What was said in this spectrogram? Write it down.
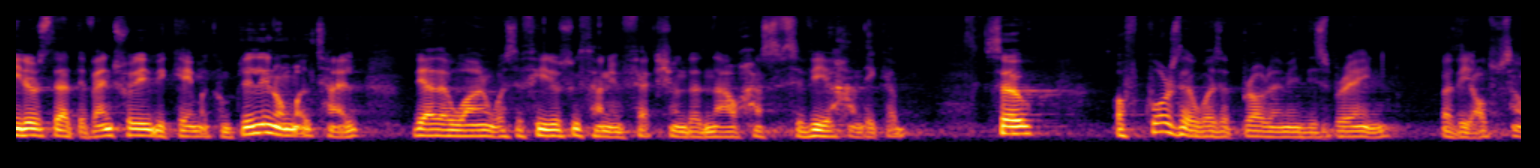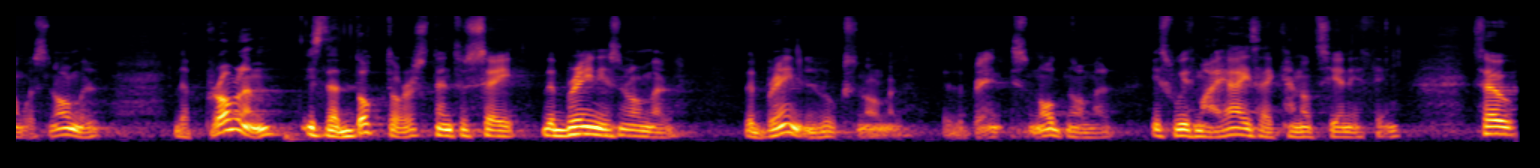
fetus that eventually became a completely normal child. The other one was a fetus with an infection that now has a severe handicap. So, of course, there was a problem in this brain, but the ultrasound was normal. The problem is that doctors tend to say the brain is normal. The brain looks normal. The brain is not normal. It's with my eyes, I cannot see anything. So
